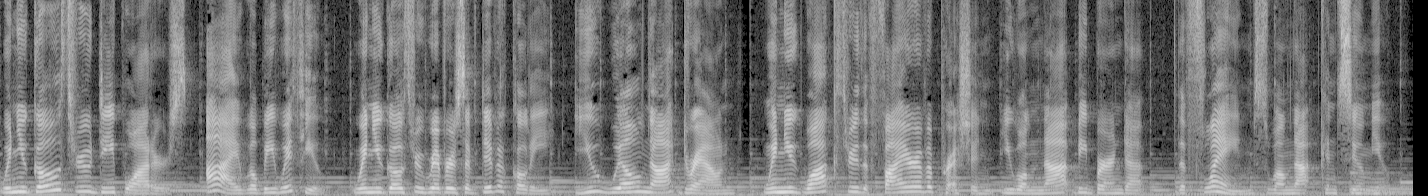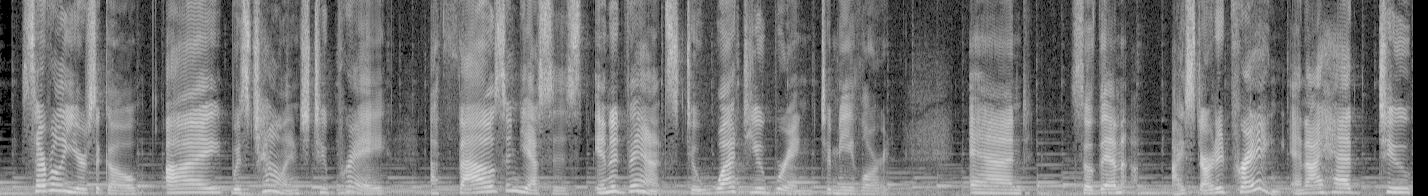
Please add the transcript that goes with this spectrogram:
When you go through deep waters, I will be with you. When you go through rivers of difficulty, you will not drown. When you walk through the fire of oppression, you will not be burned up. The flames will not consume you. Several years ago, I was challenged to pray a thousand yeses in advance to what you bring to me, Lord. And so then I started praying, and I had to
